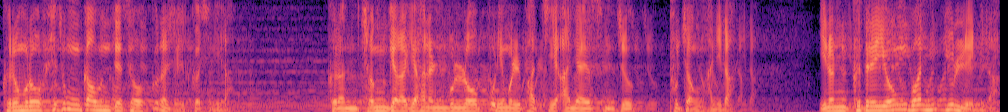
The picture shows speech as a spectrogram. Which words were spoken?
그러므로 회중 가운데서 끊어질 것이니라. 그는 정결하게 하는 물로 뿌림을 받지 아니하였음즉 부정하니라. 이는 그들의 영관 율례니라.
